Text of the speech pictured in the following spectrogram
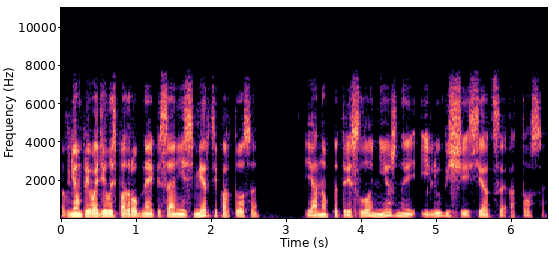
В нем приводилось подробное описание смерти Портоса, и оно потрясло нежное и любящее сердце Атоса.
